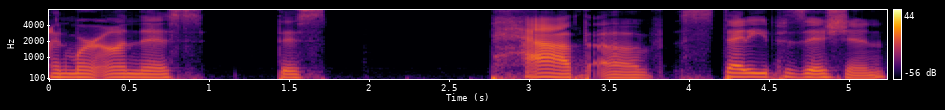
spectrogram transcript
and we're on this this path of steady position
